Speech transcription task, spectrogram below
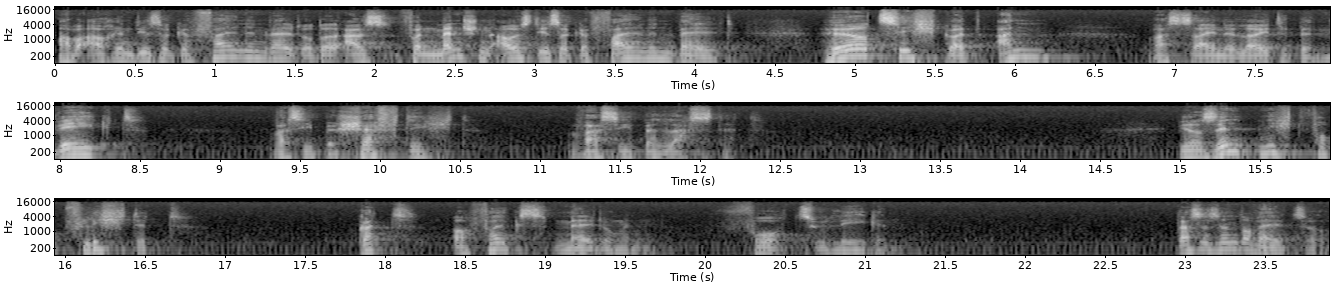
Aber auch in dieser gefallenen Welt oder aus, von Menschen aus dieser gefallenen Welt hört sich Gott an, was seine Leute bewegt, was sie beschäftigt, was sie belastet. Wir sind nicht verpflichtet, Gott Erfolgsmeldungen vorzulegen. Das ist in der Welt so.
